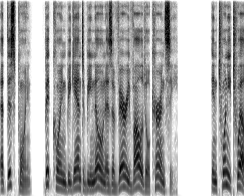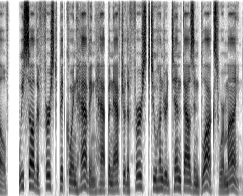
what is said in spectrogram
At this point, Bitcoin began to be known as a very volatile currency. In 2012, we saw the first Bitcoin halving happen after the first 210,000 blocks were mined.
